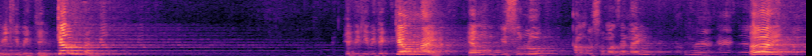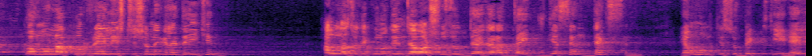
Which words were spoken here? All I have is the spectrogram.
পৃথিবীতে কেউ নাই। এই পৃথিবীতে কেউ নাই, এমন কিছু লোক আমাদের সমাজে নাই। এই কমলাপুর রেল স্টেশনে গেলে দেখিন আল্লাহ যদি কোনোদিন যাওয়ার সুযোগ দেয়, যারা গেছেন, দেখছেন, এমন কিছু ব্যক্তি রেল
